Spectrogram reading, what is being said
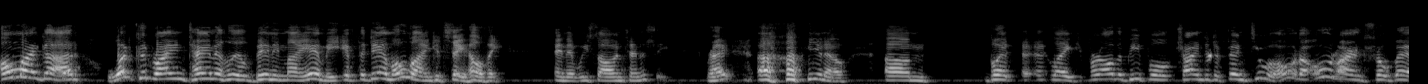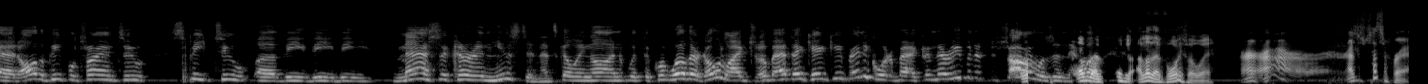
oh my God, what could Ryan Tannehill have been in Miami if the damn O line could stay healthy? And then we saw in Tennessee, right? Uh, you know, um, but uh, like for all the people trying to defend Tua, oh the O line's so bad. All the people trying to speak to uh, the the the massacre in Houston that's going on with the well, their O line so bad they can't keep any quarterback, and they're even if Deshaun was in there. I love, Well, that, I love that voice, by the way. That's that's a phrase.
